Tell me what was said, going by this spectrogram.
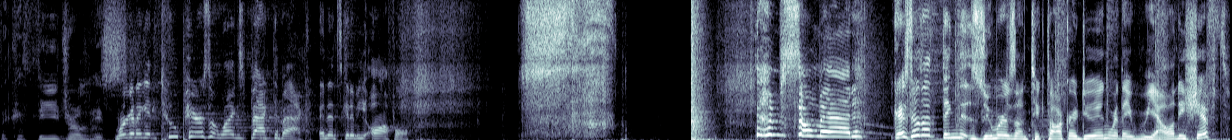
the cathedral is We're gonna get two pairs of legs back to back, and it's gonna be awful. I'm so mad. You guys know that thing that Zoomers on TikTok are doing where they reality shift?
